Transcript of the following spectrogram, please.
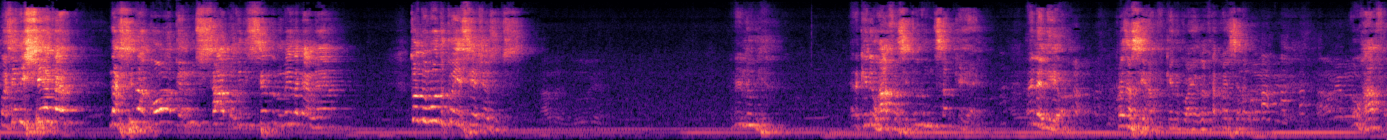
Mas ele chega na sinagoga, um sábado, ele senta no meio da galera. Todo mundo conhecia Jesus. Aleluia. Aleluia. Era aquele o Rafa assim, todo mundo sabe quem é. Olha ali, ó. Coisa assim, Rafa. Quem não conhece vai ficar conhecendo agora. O Rafa.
